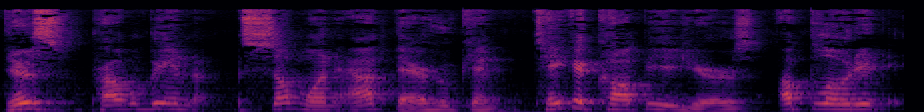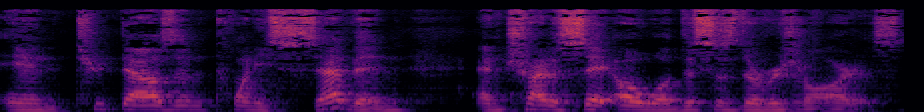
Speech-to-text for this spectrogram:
There's probably an, someone out there who can take a copy of yours, upload it in 2027, and try to say, oh, well, this is the original artist.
